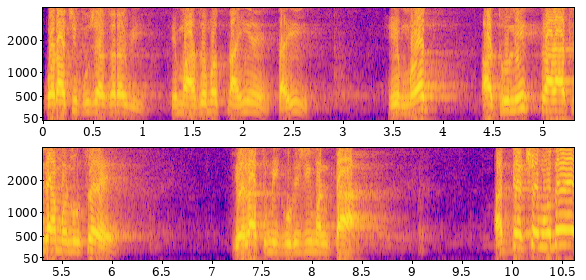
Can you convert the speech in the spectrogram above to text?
वडाची पूजा करावी. हे माझं मत नाहीये ताई. हे मत आधुनिक काळातल्या मनूचं आहे. ज्याला तुम्ही गुरुजी म्हणता अध्यक्ष महोदय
